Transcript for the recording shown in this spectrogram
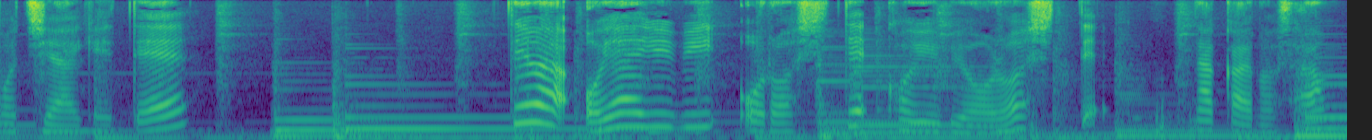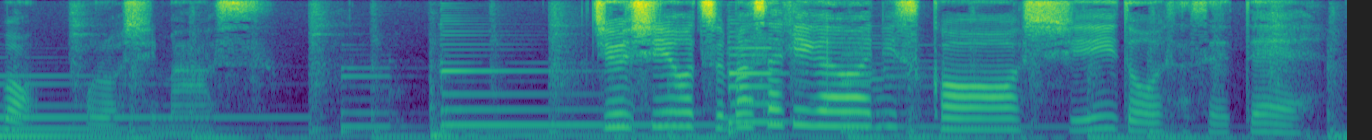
持ち上げてでは親指下ろして小指を下ろして中の3本下ろします。重心をつま先側に少し移動させて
